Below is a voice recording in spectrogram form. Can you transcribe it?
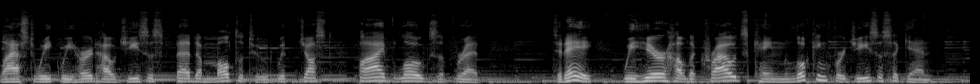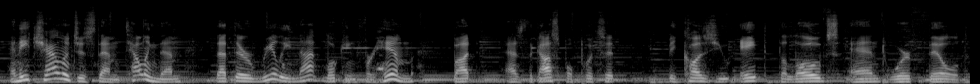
Last week we heard how Jesus fed a multitude with just five loaves of bread. Today we hear how the crowds came looking for Jesus again, and he challenges them, telling them that they're really not looking for him, but, as the gospel puts it, because you ate the loaves and were filled.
